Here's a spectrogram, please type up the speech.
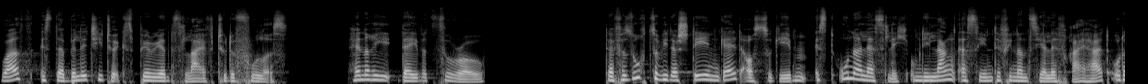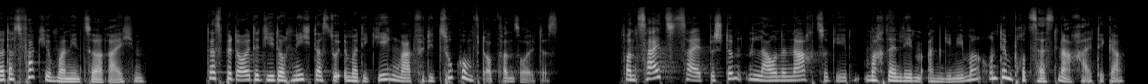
Wealth is the ability to experience life to the fullest. Henry David Thoreau. Der Versuch zu widerstehen, Geld auszugeben, ist unerlässlich, um die lang ersehnte finanzielle Freiheit oder das Fuck You Money zu erreichen. Das bedeutet jedoch nicht, dass du immer die Gegenwart für die Zukunft opfern solltest. Von Zeit zu Zeit bestimmten Launen nachzugeben, macht dein Leben angenehmer und den Prozess nachhaltiger.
